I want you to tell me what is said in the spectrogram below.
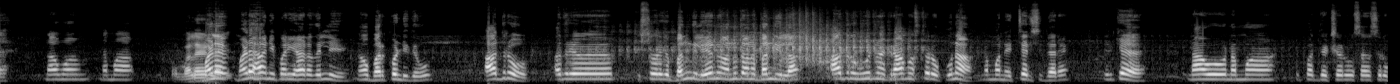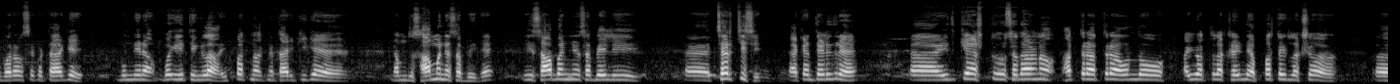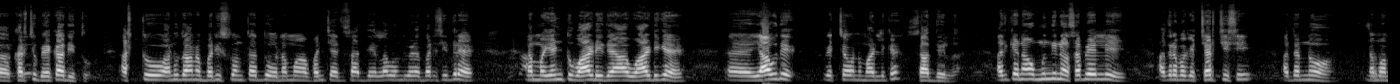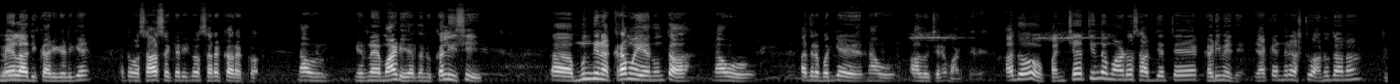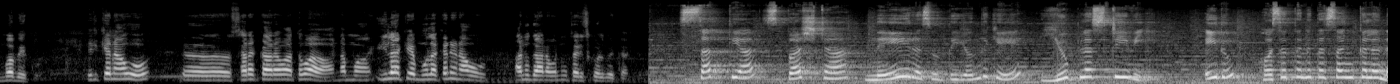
ನಾವು ನಮ್ಮ ಮಳೆ ಮಳೆ ಹಾನಿ ಪರಿಹಾರದಲ್ಲಿ ನಾವು ಬರ್ಕೊಂಡಿದ್ದೆವು. ಆದರೂ ಅದರ ಇಷ್ಟವರೆಗೆ ಬಂದಿಲ್ಲ ಏನು ಅನುದಾನ ಬಂದಿಲ್ಲ. ಆದರೂ ಊರಿನ ಗ್ರಾಮಸ್ಥರು ಪುನಃ ನಮ್ಮನ್ನು ಎಚ್ಚರಿಸಿದ್ದಾರೆ. ಇದಕ್ಕೆ ನಾವು ನಮ್ಮ ಉಪಾಧ್ಯಕ್ಷರು ಸದಸ್ಯರು ಭರವಸೆ ಕೊಟ್ಟ ಹಾಗೆ ಮುಂದಿನ ಈ ತಿಂಗಳ ಇಪ್ಪತ್ನಾಲ್ಕನೇ ತಾರೀಕಿಗೆ ನಮ್ಮದು ಸಾಮಾನ್ಯ ಸಭೆ ಇದೆ. ಈ ಸಾಮಾನ್ಯ ಸಭೆಯಲ್ಲಿ ಚರ್ಚಿಸಿ. ಯಾಕಂತ ಹೇಳಿದರೆ ಇದಕ್ಕೆ ಅಷ್ಟು ಸಾಧಾರಣ ಹತ್ತಿರ ಹತ್ತಿರ ಒಂದು ಐವತ್ತು ಲಕ್ಷದಿಂದ ಎಪ್ಪತ್ತೈದು ಲಕ್ಷ ಖರ್ಚು ಬೇಕಾದಿತ್ತು ಅಷ್ಟು ಅನುದಾನ ಭರಿಸುವಂಥದ್ದು ನಮ್ಮ ಪಂಚಾಯತ್ ಸಾಧ್ಯ ಇಲ್ಲ. ಒಂದು ವೇಳೆ ಭರಿಸಿದರೆ ನಮ್ಮ ಎಂಟು ವಾರ್ಡ್ ಇದೆ. ಆ ವಾರ್ಡಿಗೆ ಯಾವುದೇ ವೆಚ್ಚವನ್ನು ಮಾಡಲಿಕ್ಕೆ ಸಾಧ್ಯ ಇಲ್ಲ. ಅದಕ್ಕೆ ನಾವು ಮುಂದಿನ ಸಭೆಯಲ್ಲಿ ಅದರ ಬಗ್ಗೆ ಚರ್ಚಿಸಿ ಅದನ್ನು ನಮ್ಮ ಮೇಲಾಧಿಕಾರಿಗಳಿಗೆ ಅಥವಾ ಶಾಸಕರಿಗೋ ಸರ್ಕಾರಕ್ಕೋ ನಾವು ನಿರ್ಣಯ ಮಾಡಿ ಅದನ್ನು ಕಲಿಸಿ ಮುಂದಿನ ಕ್ರಮ ಏನು ಅಂತ ನಾವು ಅದರ ಬಗ್ಗೆ ನಾವು ಆಲೋಚನೆ ಮಾಡ್ತೇವೆ. ಅದು ಪಂಚಾಯತಿಂದ ಮಾಡೋ ಸಾಧ್ಯತೆ ಕಡಿಮೆ ಇದೆ. ಯಾಕೆಂದರೆ ಅಷ್ಟು ಅನುದಾನ ತುಂಬ ಬೇಕು ಇದಕ್ಕೆ ನಾವು ಆ, ಸರ್ಕಾರ ಅಥವಾ ನಮ್ಮ ಇಲಾಖೆ ಮೂಲಕನೇ ನಾವು ಅನುದಾನವನ್ನು ತರಿಸಿಕೊಳ್ಬೇಕಾಗ್ತದೆ. ಸತ್ಯ ಸ್ಪಷ್ಟ ನೇರ ಸುದ್ದಿಯೊಂದಿಗೆ ಯು ಪ್ಲಸ್ ಟಿವಿ. ಇದು ಹೊಸತನದ ಸಂಕಲನ.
